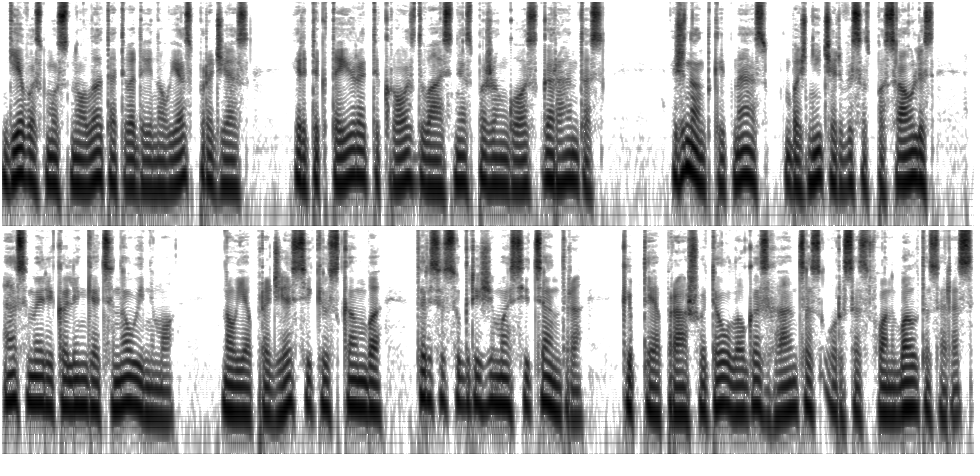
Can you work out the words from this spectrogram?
Dievas mus nuolat atveda į naujas pradžias ir tik tai yra tikros dvasinės pažangos garantas. Žinant, kaip mes, bažnyčia ir visas pasaulis, esame reikalingi atsinaujinimo, nauja pradžia sėkių skamba tarsi sugrįžimas į centrą, kaip tai aprašo teologas Hansas Ursas von Baltasaras.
